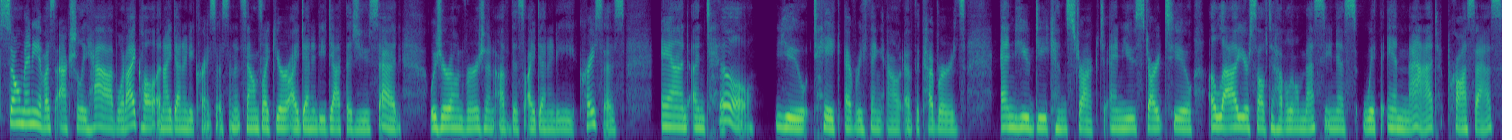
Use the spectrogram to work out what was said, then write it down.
so many of us actually have what I call an identity crisis. And it sounds like your identity death, as you said, was your own version of this identity crisis. And until you take everything out of the cupboards and you deconstruct and you start to allow yourself to have a little messiness within that process,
